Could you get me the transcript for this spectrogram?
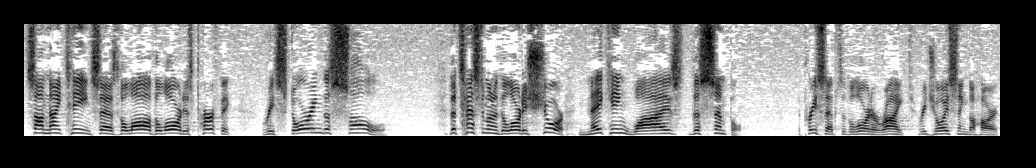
Psalm 19 says, The law of the Lord is perfect, restoring the soul. The testimony of the Lord is sure, making wise the simple. The precepts of the Lord are right, rejoicing the heart.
